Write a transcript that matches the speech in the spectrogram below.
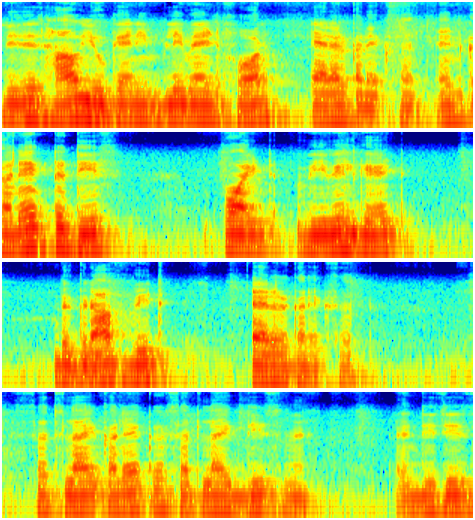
this is how you can implement for error correction and connect this point we will get the graph with error correction such like connect such like this way. And this is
